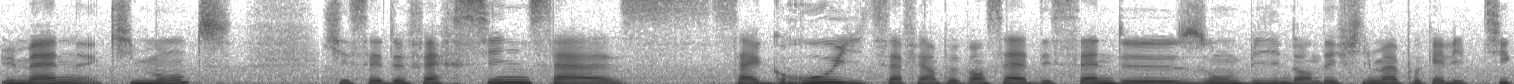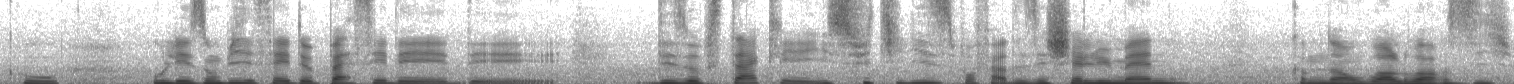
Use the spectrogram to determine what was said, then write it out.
humaine qui monte, qui essaie de faire signe, ça, ça grouille, ça fait un peu penser à des scènes de zombies dans des films apocalyptiques où, où les zombies essayent de passer des, des obstacles et ils s'utilisent pour faire des échelles humaines comme dans World War Z.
